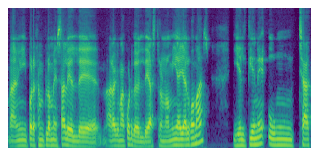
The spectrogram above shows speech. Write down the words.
A mí, por ejemplo, me sale el de, ahora que me acuerdo, el de astronomía y algo más, y él tiene un chat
